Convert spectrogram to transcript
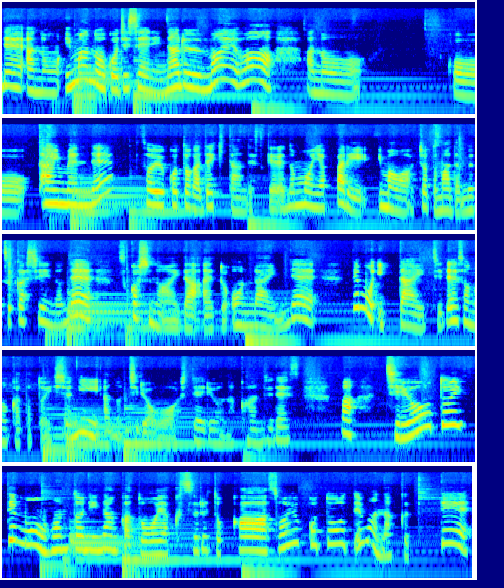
であの今のご時世になる前はあのこう対面でそういうことができたんですけれどもやっぱり今はちょっとまだ難しいので少しの間、えっと、オンラインででも1対1でその方と一緒にあの治療をしているような感じです。まあ、治療といっても本当になんか投薬するとかそういうことではなくって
